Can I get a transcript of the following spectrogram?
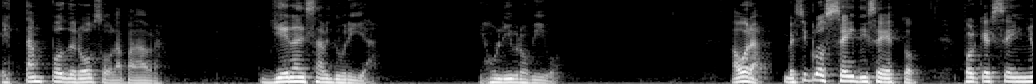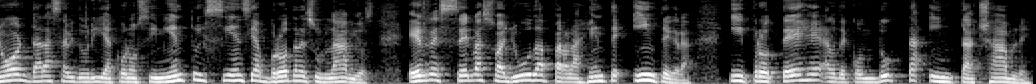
Es tan poderoso la palabra, llena de sabiduría. Es un libro vivo. Ahora, versículo 6 dice esto porque el Señor da la sabiduría, conocimiento y ciencia brotan de sus labios. Él reserva su ayuda para la gente íntegra y protege a los de conducta intachable.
